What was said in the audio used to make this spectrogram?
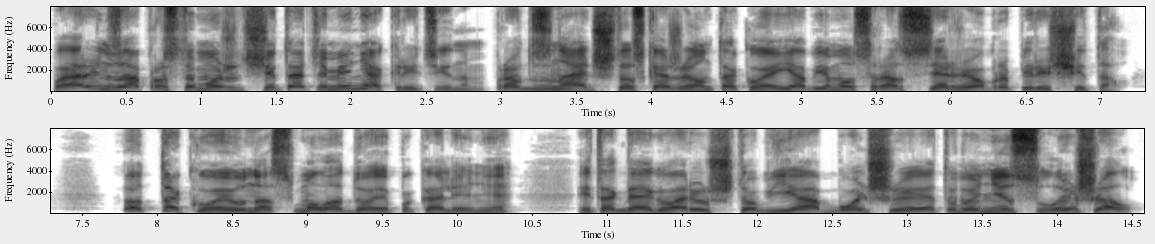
Парень запросто может считать и меня кретином. Правда, знает, что скажи он такое, я бы ему сразу все ребра пересчитал. Вот такое у нас молодое поколение. И тогда я говорю, чтоб я больше этого не слышал.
